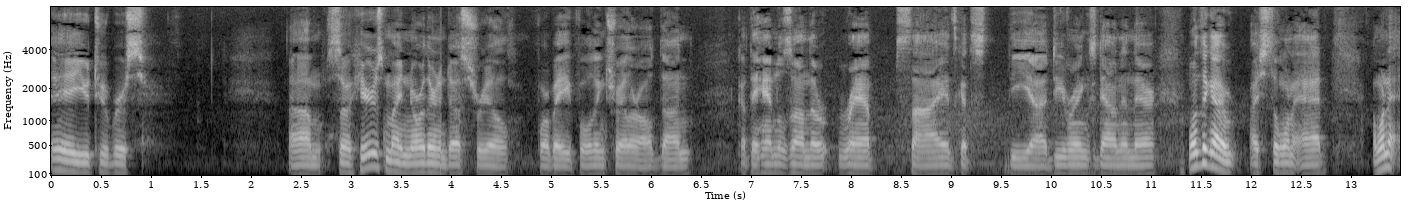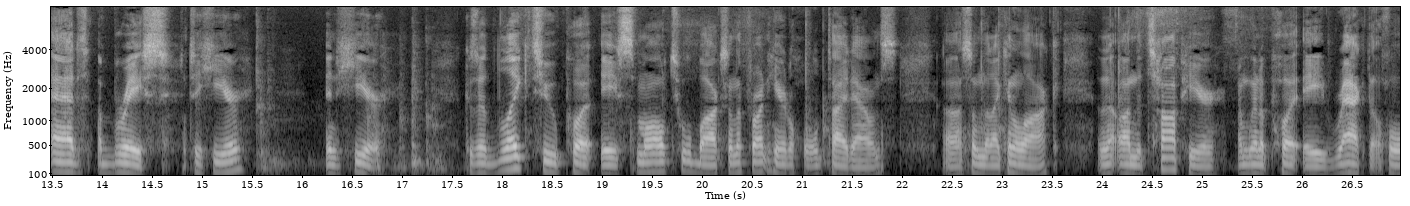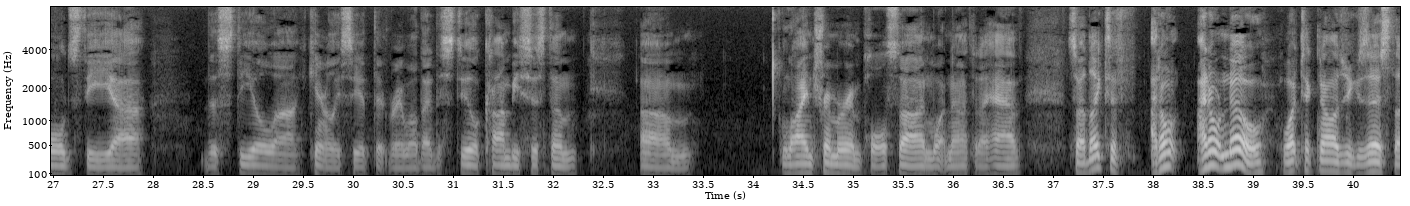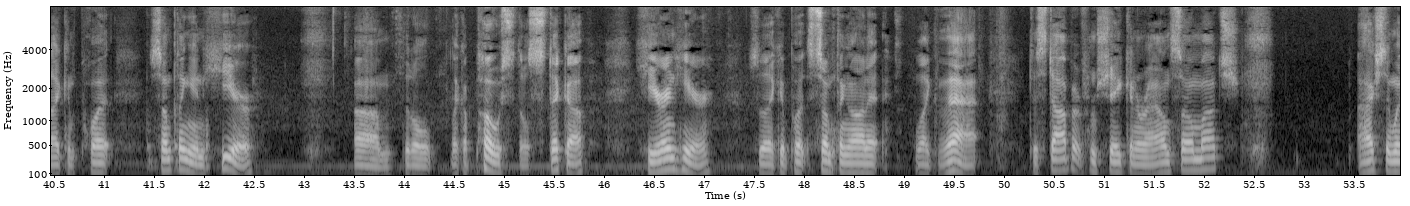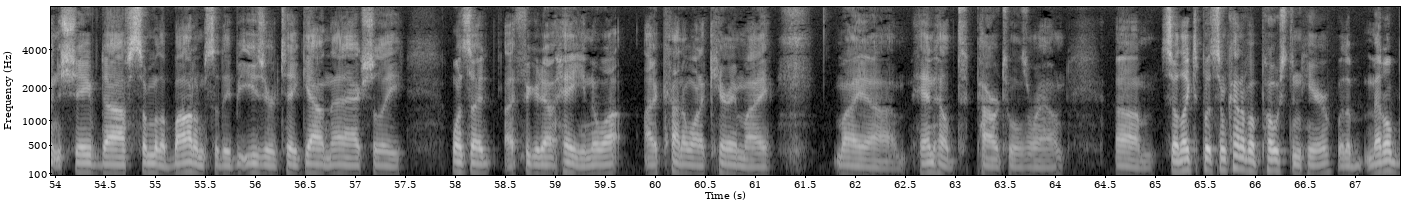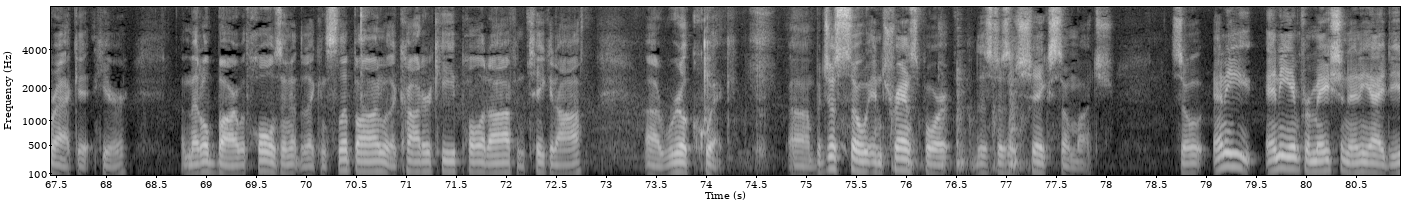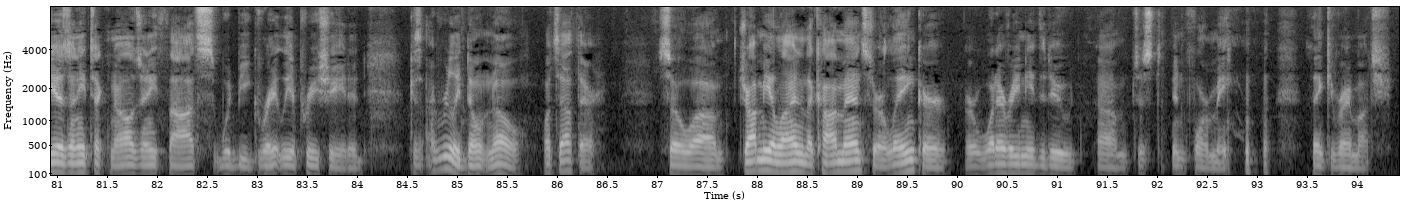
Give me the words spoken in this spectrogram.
Hey YouTubers. Um, so here's my Northern Industrial 4x8 folding trailer all done. Got the handles on the ramp sides, got the uh, D-rings down in there. One thing I, I still want to add, I want to add a brace to here and here. Because I'd like to put a small toolbox on the front here to hold tie downs, uh, something that I can lock. And on the top here, I'm going to put a rack that holds the uh, the Stihl, uh, you can't really see it very well there, the Stihl combi system um, line trimmer and pole saw and whatnot that I have. So I'd like to, I don't, I don't know what technology exists that I can put something in here um, that'll, like a post that'll stick up here and here so I can put something on it like that to stop it from shaking around so much. I actually went and shaved off some of the bottoms so they'd be easier to take out and that actually once I I figured out, hey, you know what? I kind of want to carry my my um, handheld power tools around. Um, so I'd like to put some kind of a post in here with a metal bracket here, a metal bar with holes in it that I can slip on with a cotter key, pull it off, and take it off uh, real quick. Um, but just so in transport, this doesn't shake so much. So any any information, any ideas, any technology, any thoughts would be greatly appreciated because I really don't know what's out there. So um, drop me a line in the comments or a link or, or whatever you need to do. Um, just inform me. Thank you very much.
